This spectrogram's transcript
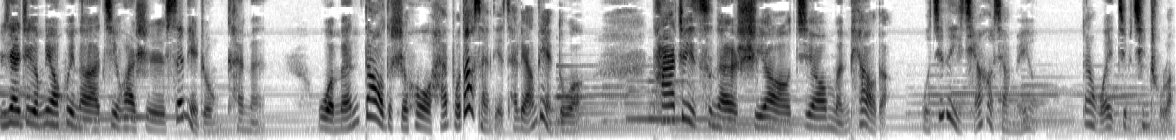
人家这个庙会呢，计划是三点钟开门，我们到的时候还不到三点，才两点多。他这次呢是要交门票的，我记得以前好像没有，但我也记不清楚了。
